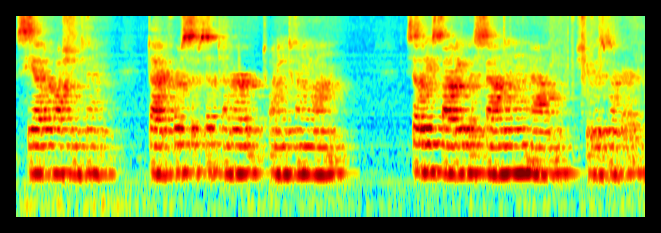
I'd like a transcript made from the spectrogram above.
Seattle, Washington, died 1st of September 2021. Zoe's body was found in an alley. She was murdered.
